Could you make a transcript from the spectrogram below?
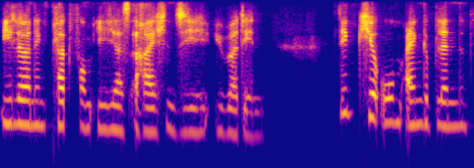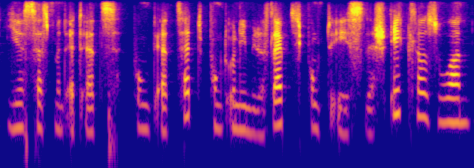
E-Learning-Plattform Ilias erreichen Sie über den Link hier oben eingeblendet, eassessment.rz.uni-leipzig.de slash e-Klausuren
